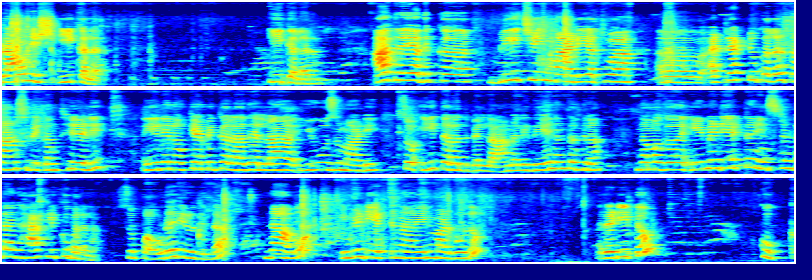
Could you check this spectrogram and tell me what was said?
ಬ್ರೌನಿಶ್ ಈ ಕಲರ್ ಈ ಕಲರ್ ಆದರೆ ಅದಕ್ಕೆ ಬ್ಲೀಚಿಂಗ್ ಮಾಡಿ ಅಥವಾ ಅಟ್ರಾಕ್ಟಿವ್ ಕಲರ್ ಕಾಣಿಸ್ಬೇಕಂತ ಹೇಳಿ, ಏನೇನೋ ಕೆಮಿಕಲ್ ಅದೆಲ್ಲ ಯೂಸ್ ಮಾಡಿ ಸೊ ಈ ಥರದ ಬೆಲ್ಲ. ಆಮೇಲೆ ಇದು ಏನಂತಂದ್ರೆ ನಮಗೆ ಇಮಿಡಿಯೇಟ್ ಇನ್ಸ್ಟೆಂಟ್ ಆಗಿ ಹಾಕ್ಲಿಕ್ಕೂ ಬರಲ್ಲ. ಸೊ ಪೌಡರ್ ಇರೋದ್ರಿಂದ ನಾವು ಇಮಿಡಿಯೇಟ್ ನಾವು ಏನು ಮಾಡ್ಬೋದು? ರೆಡಿ ಟು ಕುಕ್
